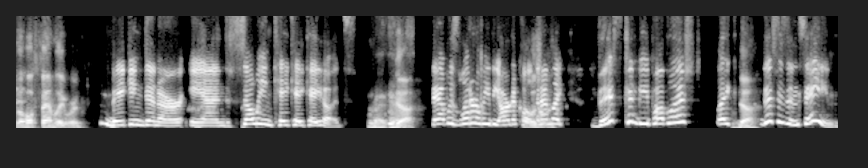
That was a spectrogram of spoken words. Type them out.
The whole family word. Making dinner and sewing KKK hoods. Right. Yes. Yeah. That was literally the article. And I'm like, this can be published? Like, Yeah. this is insane.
